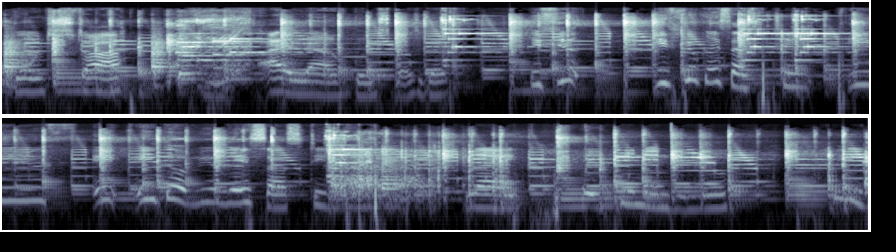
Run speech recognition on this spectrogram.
gold star. I love gold stars, guys. If you if you guys are still if either of you guys are still like 18 and below, please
